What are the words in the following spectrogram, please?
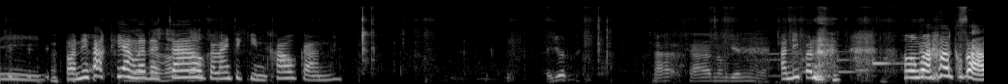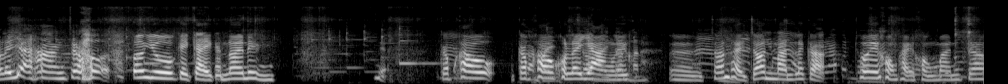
นี่ ตอนนี้พักเที่ยงแล้วนะเจ้ากำลังจะกินข้าวกัน อายุช้าช้านมเย็นเหรออันนี้เป็นห้องว่ารักษาระยะห่างเจ้า ต้องอยู่ไกลๆกันหน้อยหนึ่ง เนี่ยกับข้าวกับข้าวคนละอย่างเลย เออจ้อนไผ่จ้อนมันแล้วก็ถ้วยของไผ่ของมันเจ้า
